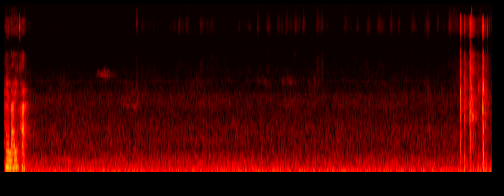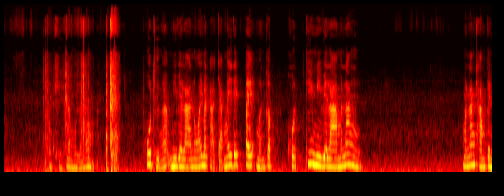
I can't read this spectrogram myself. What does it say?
ไฮไลท์ค่ะโอเคละมุนละม่อม พูดถึงอะมีเวลาน้อยมันอาจจะไม่ได้เป๊ะเหมือนกับคนที่มีเวลามานั่ง มานั่งทำเป็น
